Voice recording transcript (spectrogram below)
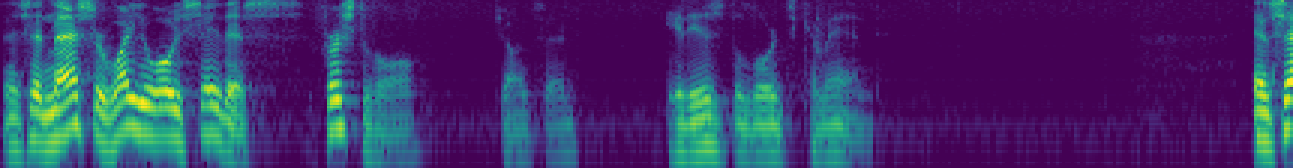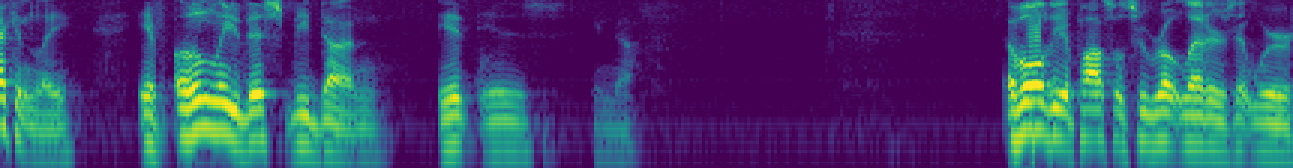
And they said, Master, why do you always say this? First of all, John said, it is the Lord's command. And secondly, if only this be done, it is enough. Of all the apostles who wrote letters that were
